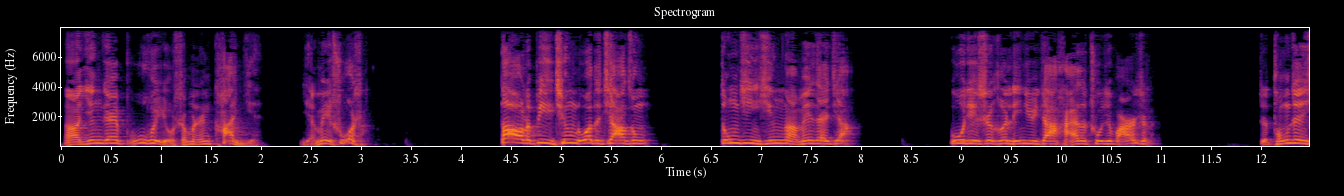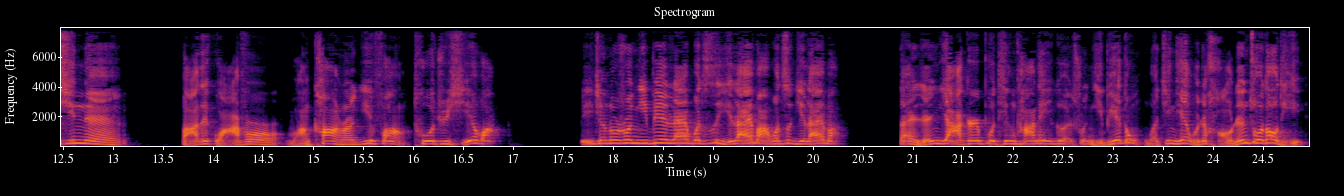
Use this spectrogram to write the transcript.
啊，应该不会有什么人看见，也没说啥。到了毕青罗的家中，东进兴啊没在家。估计是和邻居家孩子出去玩去了。这童振新呢，把这寡妇往炕上一放，脱去鞋袜。毕青都说：“你别来，我自己来吧，我自己来吧。”但人压根不听他那个，说：“你别动，我今天我这好人做到底。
